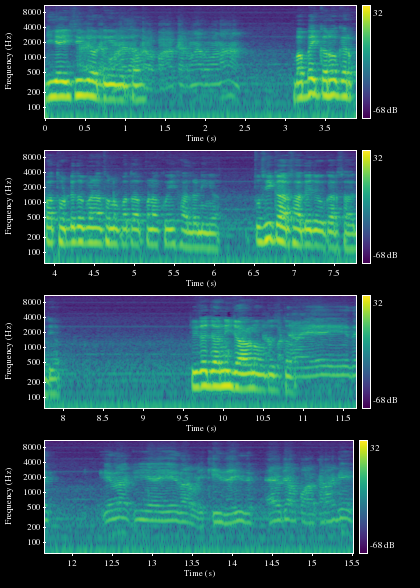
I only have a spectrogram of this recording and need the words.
ਜੀ ਆਈ ਸੀ ਵੀ ਉੱਡ ਗਈ ਤਾਂ ਨਾ ਬਾਬਾ ਜੀ ਕਰੋ ਕਿਰਪਾ ਤੁਹਾਡੇ ਤੋਂ ਬਿਨਾ ਤੁਹਾਨੂੰ ਪਤਾ ਆਪਣਾ ਕੋਈ ਹੱਲ ਨਹੀਂ ਆ। ਤੁਸੀਂ ਕਰ ਸਕਦੇ ਜੋ ਕਰ ਸਕਦੇ ਆ। ਤੁਸੀਂ ਤਾਂ ਜਾਨੀ ਜਾਣ ਹੋ ਤੁਸੀਂ ਤਾਂ। ਇਹਦੇ- ਕੀ ਹੈ ਇਹਦਾ ਵੇਖੀ ਜਾਈ ਇਹੋ ਜਿਹਾ ਪਾ ਕਰਾਂਗੇ।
